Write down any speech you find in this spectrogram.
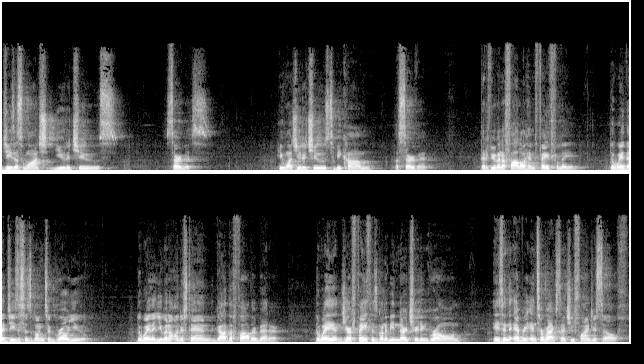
Jesus wants you to choose service. He wants you to choose to become a servant. That if you're going to follow him faithfully, the way that Jesus is going to grow you, the way that you're going to understand God the Father better, the way that your faith is going to be nurtured and grown is in every interaction that you find yourself,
